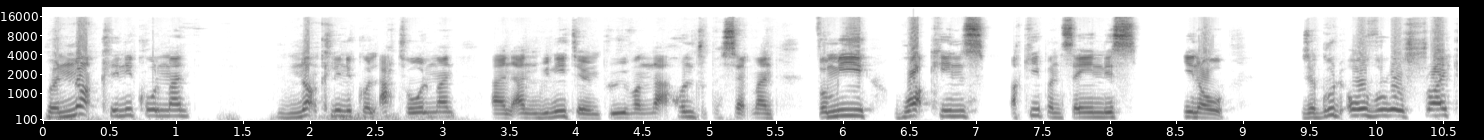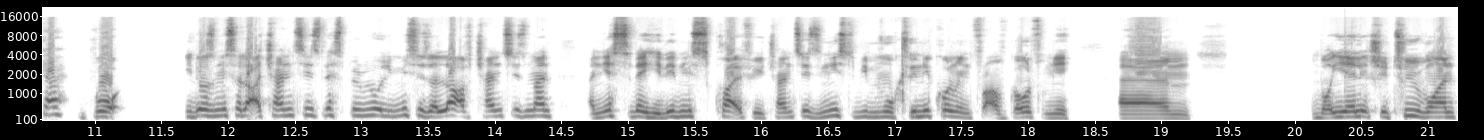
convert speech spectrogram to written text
We're not clinical, man. Not clinical at all, man. And and we need to improve on that 100%, man. For me, Watkins, I keep on saying this, you know, he's a good overall striker, but he does miss a lot of chances. Let's be real, he misses a lot of chances, man. And yesterday he did miss quite a few chances. He needs to be more clinical in front of goal for me. Um, but yeah, literally 2 1.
